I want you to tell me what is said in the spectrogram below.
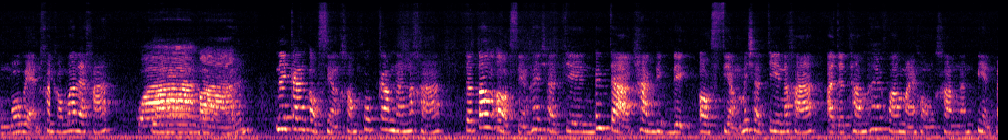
มวอแหวนค่ะ มีคำว่าอะไรคะกวางหวานในการออกเสียงคำควบกล้ำนั้นนะคะ จะต้องออกเสียงให้ชัดเจน เนื่องจากหากเด็กๆ ออกเสียงไม่ชัดเจนนะคะ อาจจะทำให้ความหมายของคำนั้นเปลี่ยนไป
